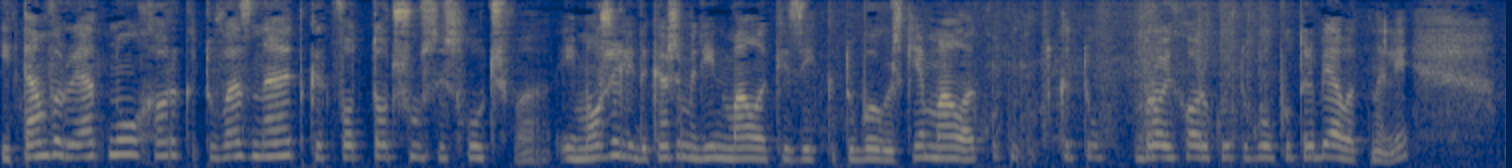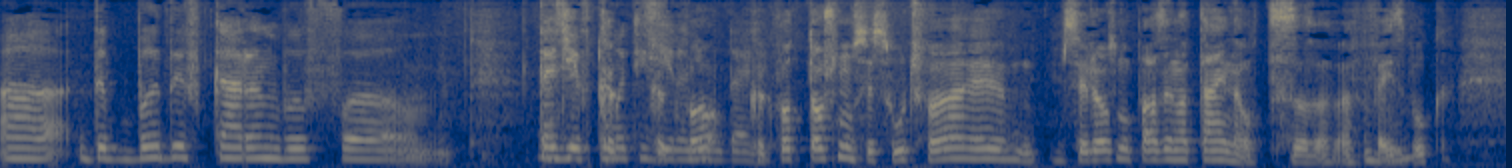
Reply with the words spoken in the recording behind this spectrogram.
И там, вероятно, хора като вас знаят какво точно се случва. И може ли да кажем един малък език, като българския, малък, като брой хора, които го употребяват, нали? А, да бъде вкаран в... А, тези значи, автоматизирани какво, модели. Какво точно се случва е сериозно пазена тайна от Фейсбук. Mm -hmm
